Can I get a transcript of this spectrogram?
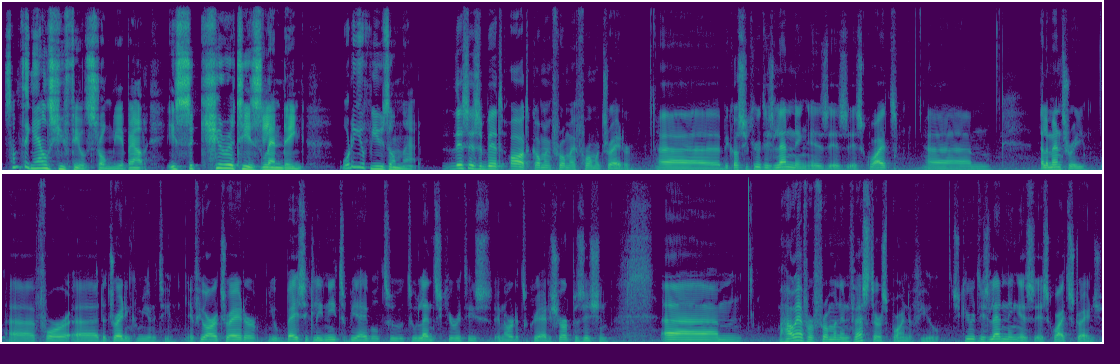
Something else you feel strongly about is securities lending. What are your views on that? This is a bit odd coming from a former trader uh, because securities lending is, is, is quite um, elementary uh, for uh, the trading community. If you are a trader, you basically need to be able to, to lend securities in order to create a short position. Um, However, from an investor's point of view, securities lending is, is quite strange.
